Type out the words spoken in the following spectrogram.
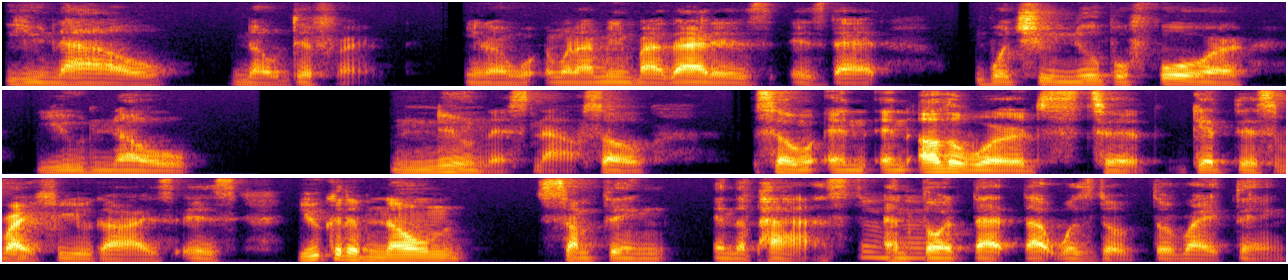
you now know different. You know what I mean by that is is that what you knew before you know newness now. So so in in other words to get this right for you guys is you could have known something in the past and Mhm. thought that that was the the right thing.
